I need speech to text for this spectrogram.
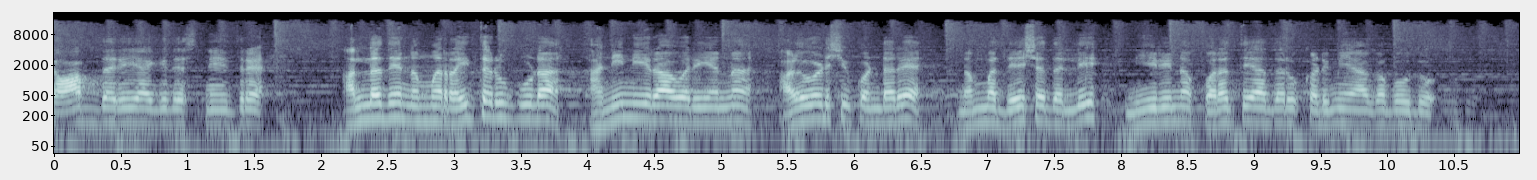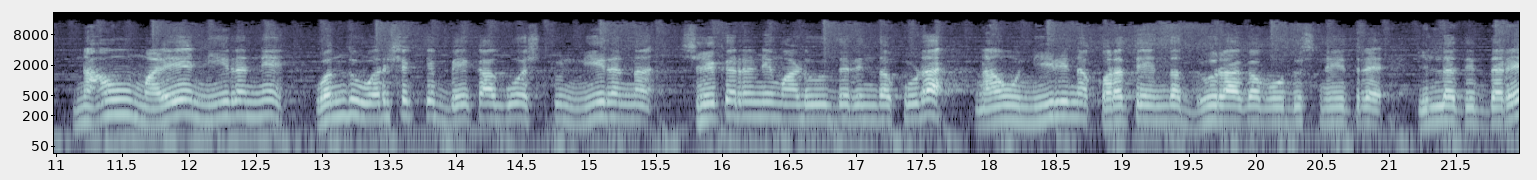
ಜವಾಬ್ದಾರಿಯಾಗಿದೆ ಸ್ನೇಹಿತರೆ. ಅಲ್ಲದೆ ನಮ್ಮ ರೈತರು ಕೂಡ ಹನಿ ನೀರಾವರಿಯನ್ನು ಅಳವಡಿಸಿಕೊಂಡರೆ ನಮ್ಮ ದೇಶದಲ್ಲಿ ನೀರಿನ ಕೊರತೆಯಾದರೂ ಕಡಿಮೆಯಾಗಬಹುದು. ನಾವು ಮಳೆಯ ನೀರನ್ನೇ ಒಂದು ವರ್ಷಕ್ಕೆ ಬೇಕಾಗುವಷ್ಟು ನೀರನ್ನು ಶೇಖರಣೆ ಮಾಡುವುದರಿಂದ ಕೂಡ ನಾವು ನೀರಿನ ಕೊರತೆಯಿಂದ ದೂರ ಆಗಬಹುದು ಸ್ನೇಹಿತರೆ. ಇಲ್ಲದಿದ್ದರೆ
